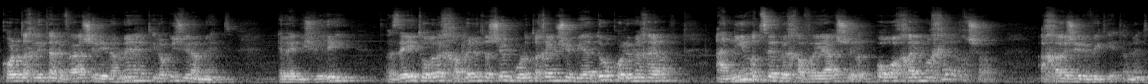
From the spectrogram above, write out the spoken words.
כל תכלית הלוויה שלי למת היא לא בשביל המת, אלא היא בשבילי. אז זה יתעורר לכבד את השם פעולות החיים שבידו כל ימי חייו. אני יוצא בחוויה של אורח חיים אחר עכשיו, אחרי שליוויתי את המת.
